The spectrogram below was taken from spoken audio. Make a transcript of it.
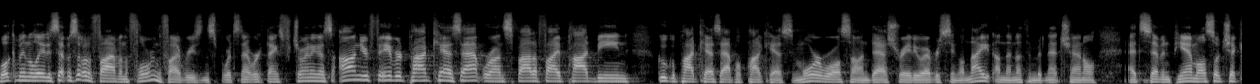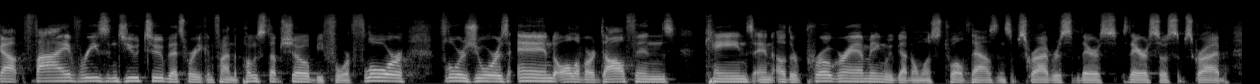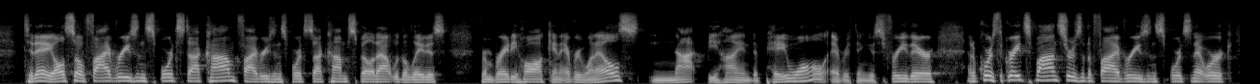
Welcome in the latest episode of Five on the Floor on the Five Reasons Sports Network. Thanks for joining us on your favorite podcast app. We're on Spotify, Podbean, Google Podcasts, Apple Podcasts, and more. We're also on Dash Radio every single night on the Nothing But Net channel at 7 p.m. Also, check out Five Reasons YouTube. That's where you can find the post up show before Floor, Floor's yours, and all of our Dolphins Canes, and other programming. We've got almost 12,000 subscribers there, there, so subscribe today. Also, 5reasonsports.com, 5reasonsports.com, spell it out with the latest from Brady Hawk and everyone else, not behind a paywall. Everything is free there. And of course, the great sponsors of the Five Reasons Sports Network.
